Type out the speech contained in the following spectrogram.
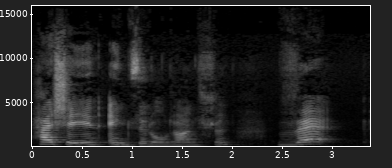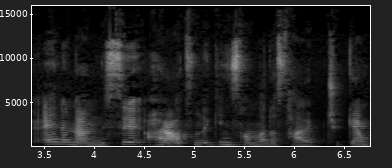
her şeyin en güzel olacağını düşün. Ve en önemlisi hayatındaki insanlara sahip çık. Yani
